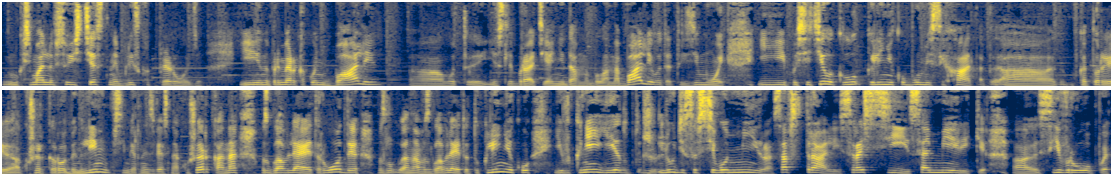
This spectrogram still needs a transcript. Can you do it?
максимально все естественно и близко к природе. И, например, какой-нибудь Бали, а, вот э, если брать, я недавно была на Бали вот этой зимой и посетила клинику Буми Сихат, а, в которой акушерка Робин Лим, всемирно известная акушерка, она возглавляет роды, она возглавляет эту клинику, и к ней едут люди со всего мира, с Австралии, с России, с Америки, а, с Европы,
